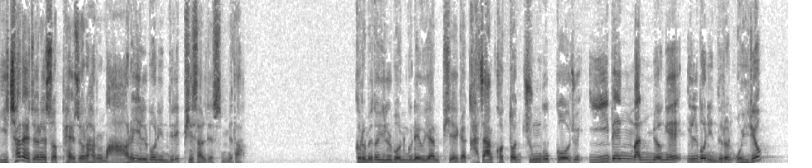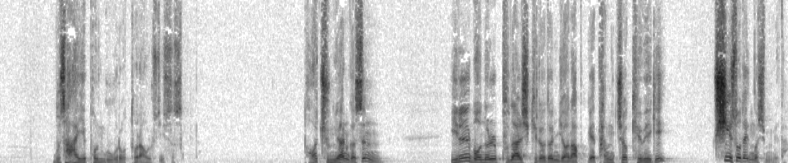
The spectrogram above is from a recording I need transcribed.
2차 대전에서 패전한 후 많은 일본인들이 피살됐습니다. 그럼에도 일본군에 의한 피해가 가장 컸던 중국 거주 200만 명의 일본인들은 오히려 무사히 본국으로 돌아올 수 있었습니다. 더 중요한 것은 일본을 분할시키려던 연합국의 당초 계획이 취소된 것입니다.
